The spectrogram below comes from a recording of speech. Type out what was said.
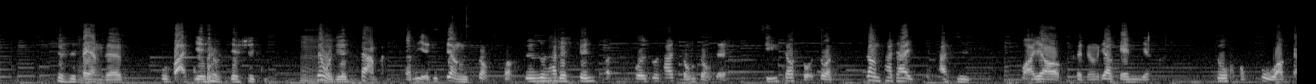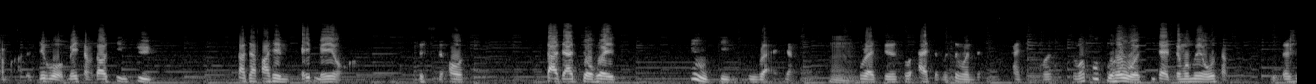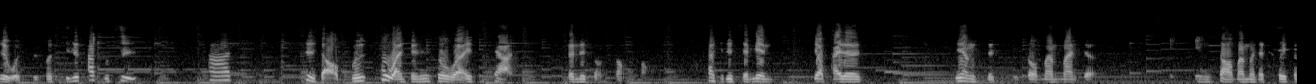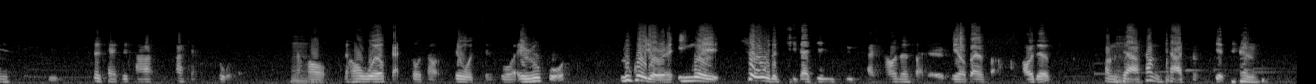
就是非常的无法接受这件事情。嗯，但我觉得萨满可能也是这样的状况，就是说他的宣传或者说他种种的行销手段，让大家以为他是哇要可能要给你多恐怖啊干嘛的，结果没想到进去，大家发现哎、欸、没有的时候，大家就会。负评出来这样，嗯，出来觉得说，哎，怎么这么难看？怎么怎么不符合我的期待？怎么没有我想？但是我只是说，其实他不是，他至少不不完全是说我要一直下的那种状况。他其实前面要拍的那样子的节奏，慢慢的营造，慢慢的推升起，这才是他他想做的。然后，然后我有感受到，所以我觉得说，哎，如果如果有人因为错误的期待进去看，然后呢，反而没有办法好好的。放下放下成见，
